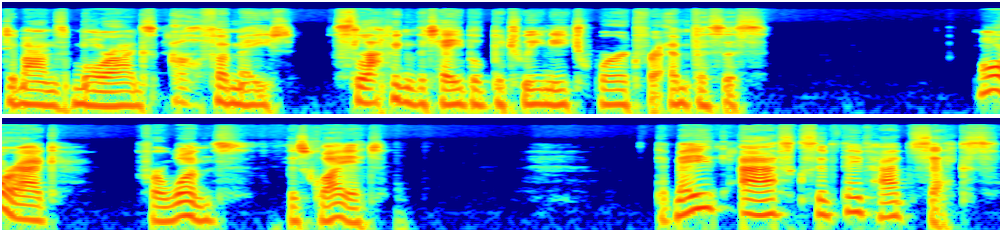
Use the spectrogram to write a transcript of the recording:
demands Morag's alpha mate, slapping the table between each word for emphasis. Morag, for once, is quiet. The mate asks if they've had sex.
